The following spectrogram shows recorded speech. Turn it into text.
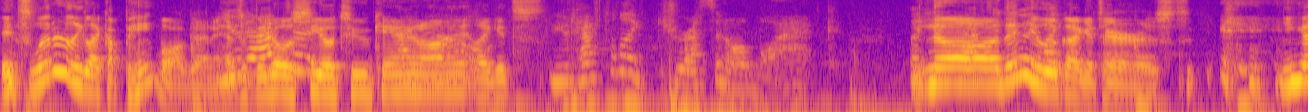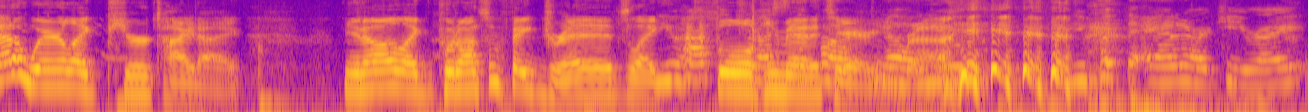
It's literally like a paintball gun. It has You'd a big old to- CO2 cannon on it. Like it's. You'd have to, like, dress in all black. Like, no, then you look like a terrorist. you gotta wear like pure tie dye. You know, like put on some fake dreads, like You have full humanitarian. No, bro. you put the anarchy, right?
